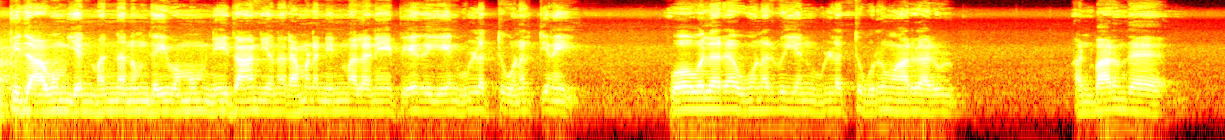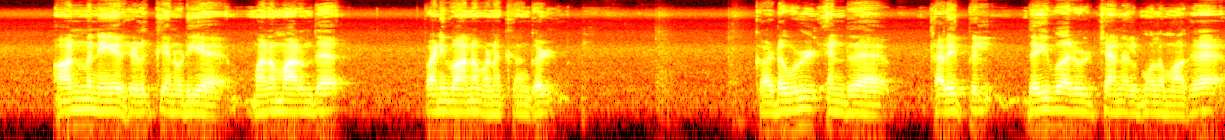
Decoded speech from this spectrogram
அப்பிதாவும் என் மன்னனும் தெய்வமும் நீதான் என ரமண நின்மலனே பேதையேன் உள்ளத்து உணர்த்தினை? ஓவலர உணர்வு என் உள்ளத்து உருமாறு அருள். அன்பார்ந்த ஆன்மநேயர்களுக்கு என்னுடைய மனமார்ந்த பணிவான வணக்கங்கள். கடவுள் என்ற தலைப்பில் தெய்வ அருள் சேனல் மூலமாக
